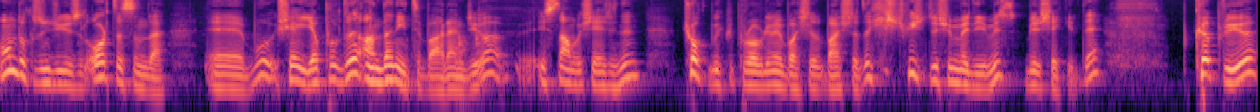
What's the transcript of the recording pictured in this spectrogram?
19. yüzyıl ortasında e, bu şey yapıldığı andan itibaren diyor İstanbul şehrinin çok büyük bir problemi başladı. Hiç hiç düşünmediğimiz bir şekilde köprüyü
